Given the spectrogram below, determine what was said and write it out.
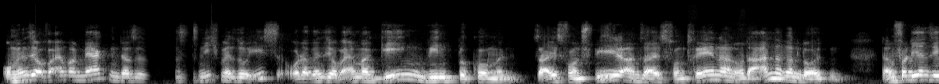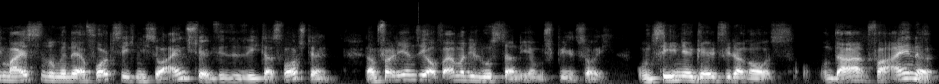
Und wenn sie auf einmal merken, dass es nicht mehr so ist, oder wenn sie auf einmal Gegenwind bekommen, sei es von Spielern, sei es von Trainern oder anderen Leuten, dann verlieren sie meistens, und wenn der Erfolg sich nicht so einstellt, wie sie sich das vorstellen, dann verlieren sie auf einmal die Lust an ihrem Spielzeug und ziehen ihr Geld wieder raus. Und da Vereine,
